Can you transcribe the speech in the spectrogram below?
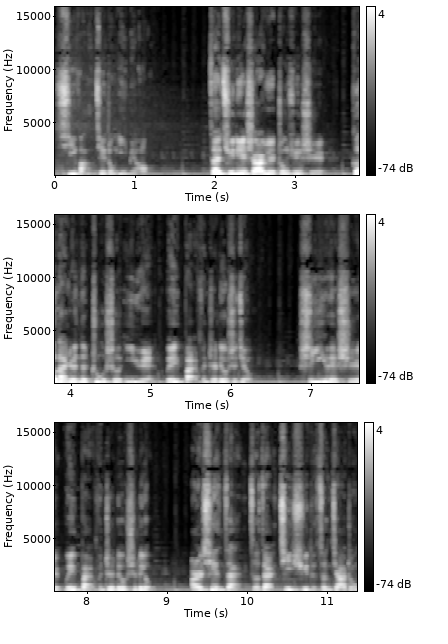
希望接种疫苗。在去年十二月中旬时，荷兰人的注射意愿为百分之六十九，十一月时为百分之六十六，而现在则在继续的增加中。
